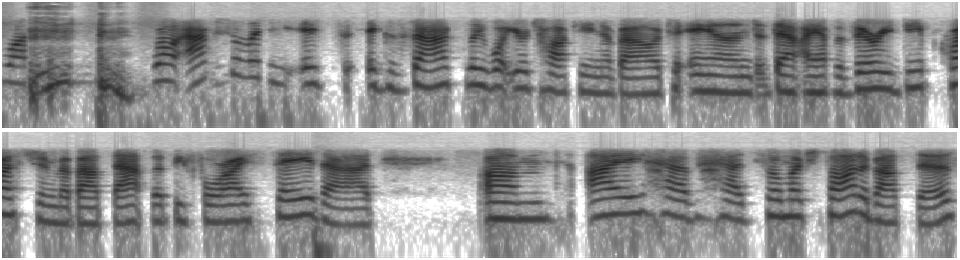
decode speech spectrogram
one. well, actually, it's exactly what you're talking about, and that I have a very deep question about that. But before I say that, um, I have had so much thought about this.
